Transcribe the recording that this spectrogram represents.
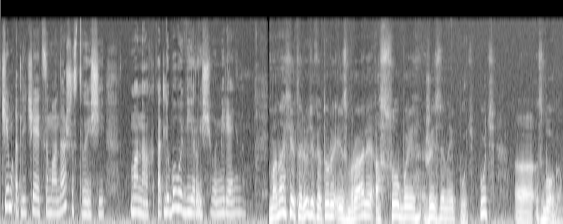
Чем отличается монашествующий монах от любого верующего мирянина? Монахи – это люди, которые избрали особый жизненный путь. Путь э, с Богом.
